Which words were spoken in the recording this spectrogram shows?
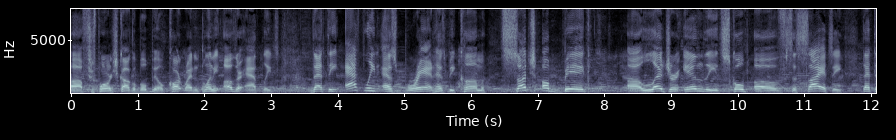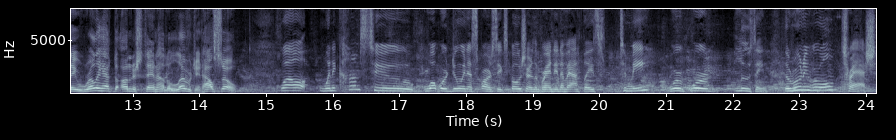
uh, former Chicago Bull Bill Cartwright, and plenty other athletes, that the athlete as brand has become such a big uh, ledger in the scope of society that they really have to understand how to leverage it. How so? Well, when it comes to what we're doing as far as the exposure and the branding of athletes, to me, we're, we're losing. The Rooney Rule, trash.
